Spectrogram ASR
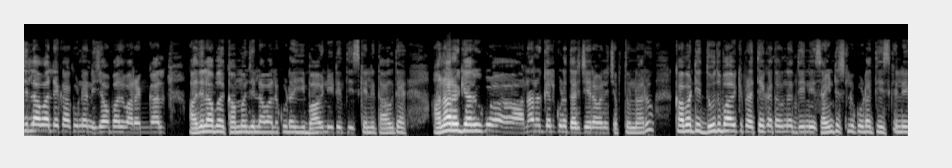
జిల్లా వాళ్ళే కాకుండా నిజామాబాద్ వరంగల్ ఆదిలాబాద్ ఖమ్మం జిల్లా వాళ్ళు కూడా ఈ బావి నీటిని తీసుకెళ్ళి తాగితే అనారోగ్యాలు అనారోగ్యాలు కూడా దరిచేరవని చెప్తున్నారు. కాబట్టి దూదు బావికి ప్రత్యేకత ఉన్న దీన్ని సైంటిస్టులు కూడా తీసుకెళ్ళి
